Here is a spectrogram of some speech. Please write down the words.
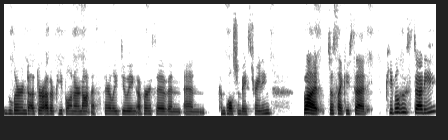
learned under other people and are not necessarily doing aversive and, and compulsion based training. But just like you said, people who study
